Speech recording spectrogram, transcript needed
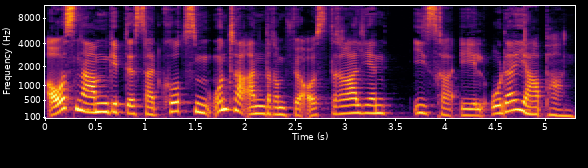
Ausnahmen gibt es seit kurzem unter anderem für Australien, Israel oder Japan.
